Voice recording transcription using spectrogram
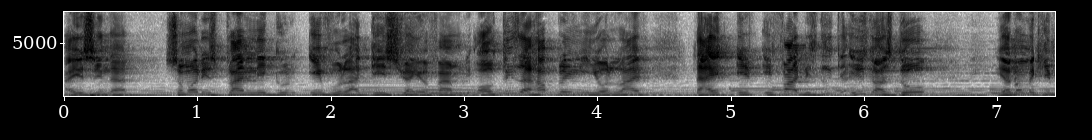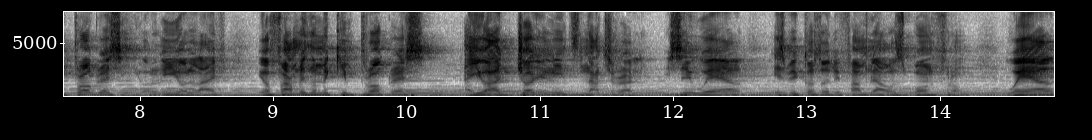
Are you seeing that? Somebody is planning evil against you and your family, or things are happening in your life that, in, fact, it's, it's as though you're not making progress in your life, your family is not making progress, and you are judging it naturally. You say, Well, it's because of the family I was born from. Well,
